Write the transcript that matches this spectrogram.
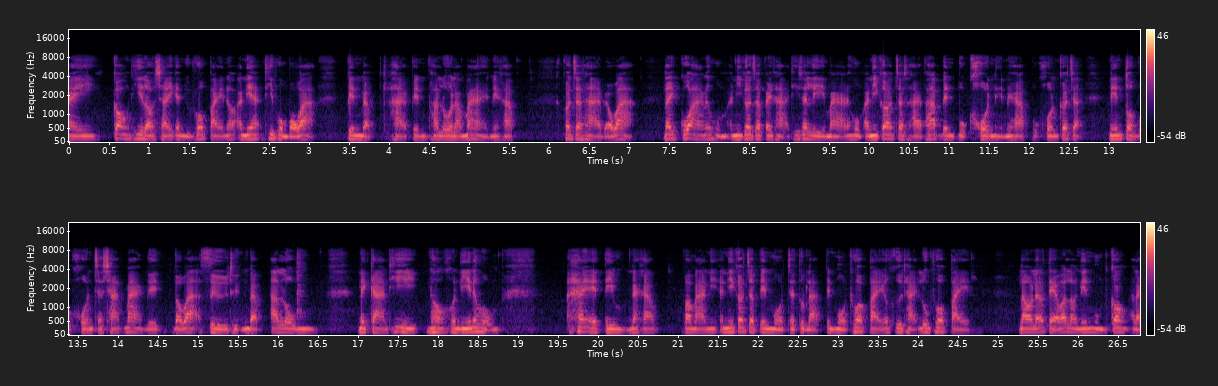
ในกล้องที่เราใช้กันอยู่ทั่วไปเนาะอันเนี้ยที่ผมบอกว่าเป็นแบบถ่ายเป็นพาโลรามาเห็นไหมครับ ก็จะถ่ายแบบว่าได้กว้างนะผม อันนี้ก็จะไปถ่ายที่ทะเลมานะผม อันนี้ก็จะถ่ายภาพเป็นบุคคลเห็นไหมครับ บุคคลก็จะเน้นตัวบุคคลจะชัดมากเลย แบบว่าสื่อถึงแบบอารมณ์ ในการที่น้องคนนี้นะผม ให้ไอติมนะครับ ประมาณนี้อันนี้ก็จะเป็นโหมดจตุรัสเป็นโหมดทั่วไปก็คือถ่ายรูปทั่วไป เราแล้วแต่ว่าเราเน้นมุมกล้องอะไร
